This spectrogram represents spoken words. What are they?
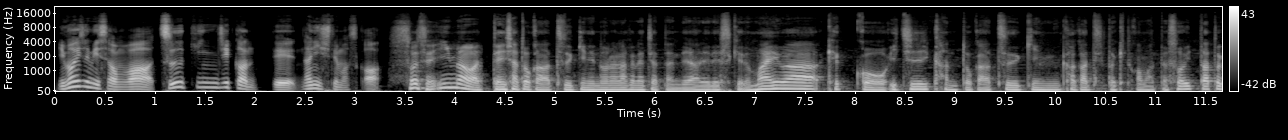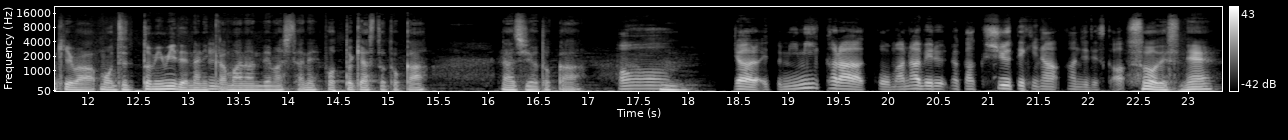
今泉さんは通勤時間って何してますか？そうですね。今は電車とか通勤で乗らなくなっちゃったんであれですけど、前は結構1時間とか通勤かかってた時とかもあった。そういった時はもうずっと耳で何か学んでましたね。ポッドキャストとか、ラジオとか。ああ、うんじゃあ、えっと、耳からこう学べる、学習的な感じですか？そうですね。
